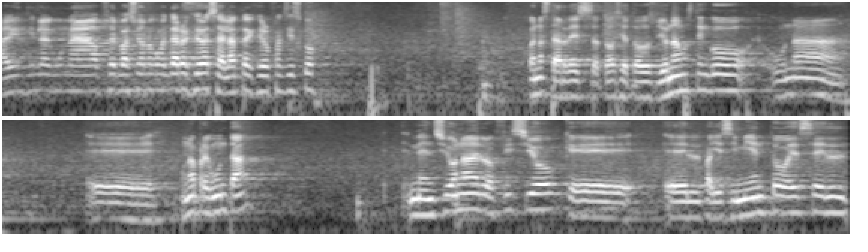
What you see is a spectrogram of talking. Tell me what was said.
¿alguien tiene alguna observación o comentario, regidores? Adelante, regidor Francisco. Buenas tardes a todos y a todos. Yo nada más tengo una, eh, una pregunta. Menciona el oficio que el fallecimiento es el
